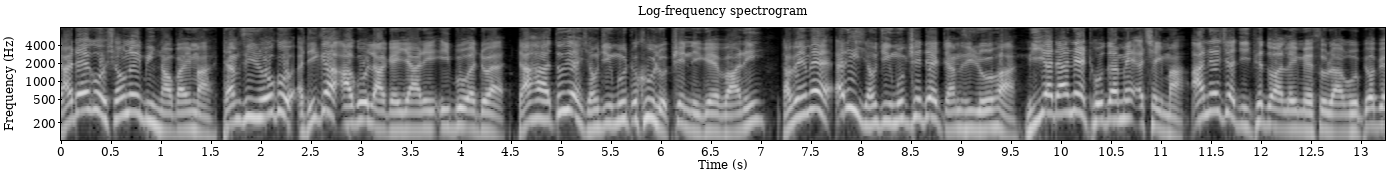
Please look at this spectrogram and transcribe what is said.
ဒါတဲကိုရှုံးနေပြီးနောက်ပိုင်းမှာဒမ်စီရိုကိုအဓိကအားကိုးလာခဲ့ရတဲ့အီဘိုအတွက်ဒါဟာသူ့ရဲ့ယုံကြည်မှုတစ်ခုလို့ဖြစ်နေခဲ့ပါလိဒါပေမဲ့အဲ့ဒီယုံကြည်မှုဖြစ်တဲ့ဒမ်စီရိုဟာမီယာတာနဲ့ထိုးသမ်းမဲ့အချိန်မှာအားနည်းချက်ကြီးဖြစ်သွားလိမ့်မယ်ဆိုတာကိုပြောပြ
